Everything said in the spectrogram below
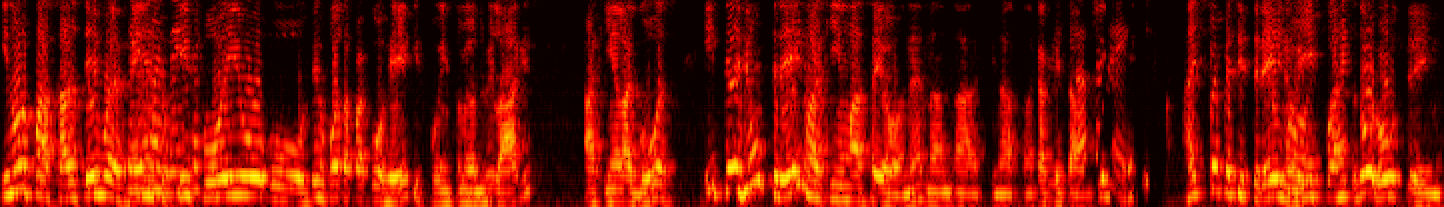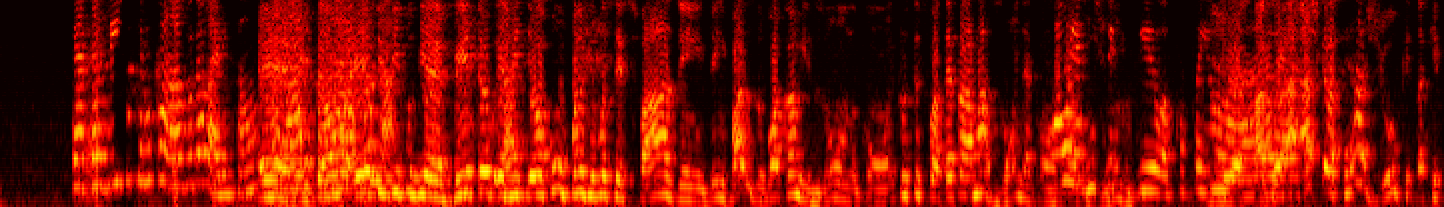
E no ano passado teve um evento, um evento que foi o, o Teve Bota para Correr, que foi em São Miguel dos Milagres, aqui em Alagoas. E teve um treino aqui em Maceió, né? Na, na, aqui na, na capital. Exatamente. A gente foi para esse treino foi. e foi, a gente adorou o treino. Tem até vídeo aqui no canal, viu, galera? Então, é, então esse tipo de evento eu, eu acompanho que vocês fazem. Tem vários, com a Camizuno, com, inclusive foi até para a Amazônia. Com foi, a, a gente viu, acompanhou. E, lá, acho que era até a Ju que, tá, que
